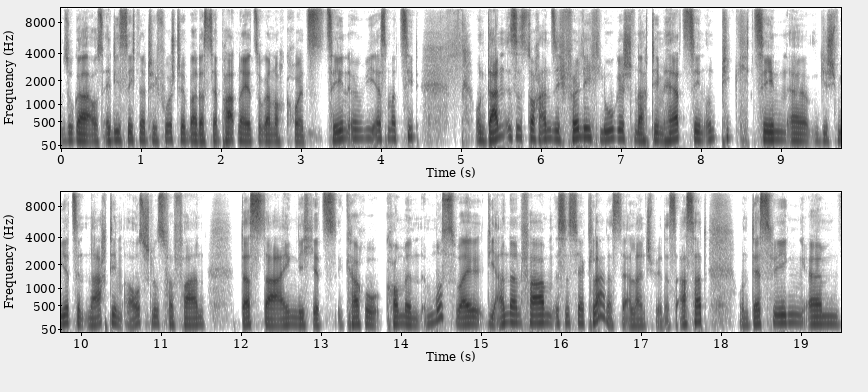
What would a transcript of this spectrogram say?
Sogar aus Eddies Sicht natürlich vorstellbar, dass der Partner jetzt sogar noch Kreuz 10 irgendwie erstmal zieht. Und dann ist es doch an sich völlig logisch, nachdem Herz 10 und Pik 10 äh, geschmiert sind, nach dem Ausschlussverfahren, dass da eigentlich jetzt Karo kommen muss, weil die anderen Farben ist es ja klar, dass der Alleinspieler das Ass hat. Und deswegen ähm,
